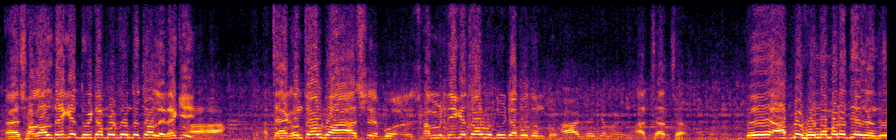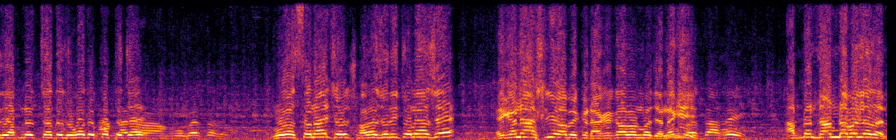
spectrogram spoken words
আহ, সকাল থেকে দুইটা পর্যন্ত চলে নাকি? হ্যাঁ, আচ্ছা এখন চলবো সামনের দিকে চলবো দুইটা পর্যন্ত। আচ্ছা আচ্ছা। তো আপনার ফোন নাম্বারটা দিয়ে দেন যদি আপনার সাথে যোগাযোগ করতে চায়। মুখস্থ নাই সরাসরি চলে আসে এখানে আসলেই হবে ঢাকা কারণ বাজার নাকি? আপনার নামটা বলে দেন।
